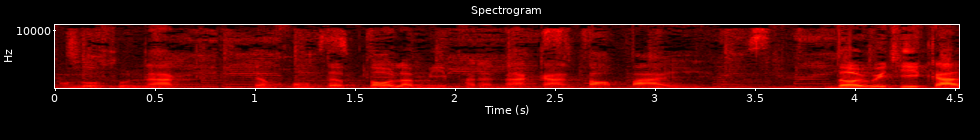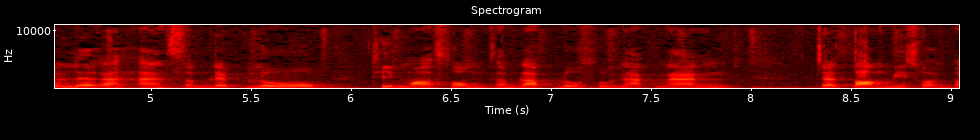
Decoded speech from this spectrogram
ของลูกสุนัขยังคงเติบโตและมีพัฒนาการต่อไป โดยวิธีการเลือกอาหารสำเร็จรูปที่เหมาะสมสำหรับลูกสุนัขนั้น จะต้องมีส่วนผ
